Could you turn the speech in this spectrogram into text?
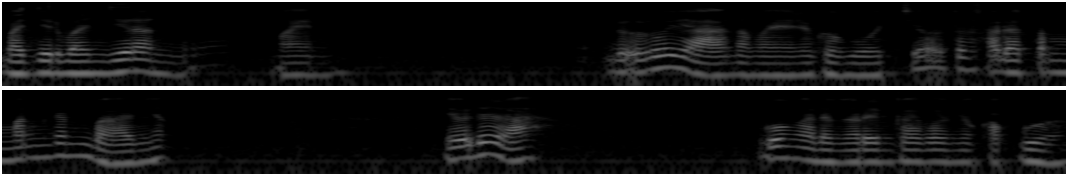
Banjir-banjiran gitu, main. Dulu ya namanya juga bocil terus ada teman kan banyak. Ya udahlah gue nggak dengerin kata nyokap gue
